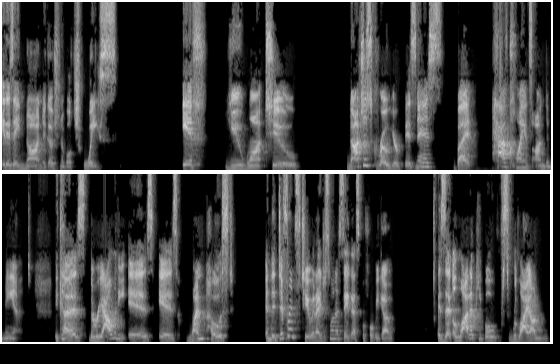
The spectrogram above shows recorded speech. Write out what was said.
It is a non-negotiable choice. If you want to not just grow your business, but have clients on demand because the reality is is one post and the difference too and i just want to say this before we go is that a lot of people rely on,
